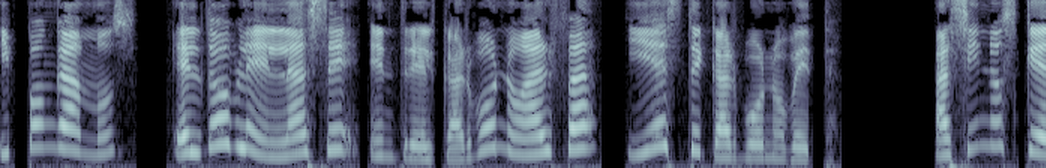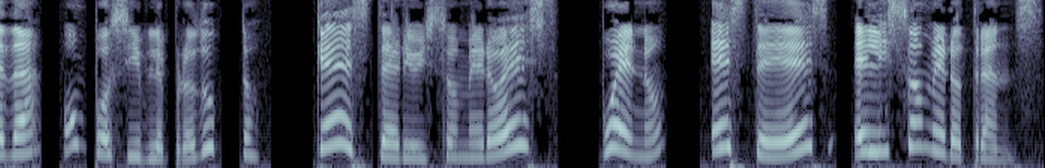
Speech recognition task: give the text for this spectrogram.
y pongamos el doble enlace entre el carbono alfa y este carbono beta. Así nos queda un posible producto. ¿Qué estereoisómero es? Bueno, este es el isómero trans.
